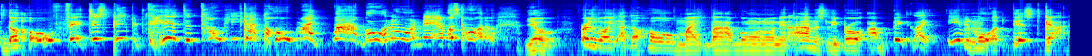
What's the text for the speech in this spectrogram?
The whole fit, just peep head to toe. He got the whole mic vibe going on, man. What's going on? Yo, first of all, you got the whole mic vibe going on. And honestly, bro, I'm big, like, even more of this guy.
